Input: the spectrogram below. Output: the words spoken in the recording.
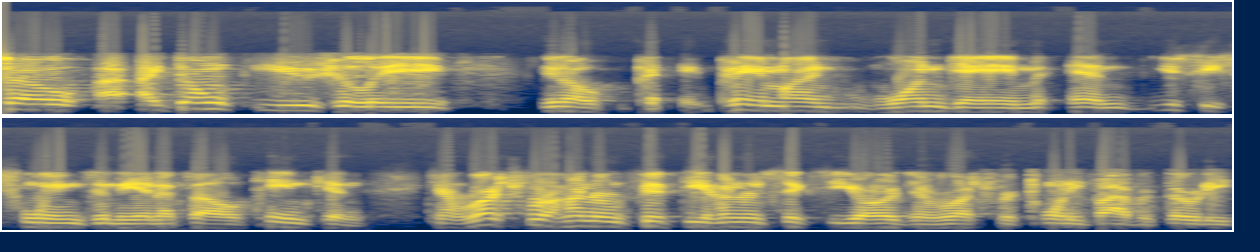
So I don't usually, you know, pay, in mind one game, and you see swings in the NFL. Team can can rush for 150, 160 yards and rush for 25 or 30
